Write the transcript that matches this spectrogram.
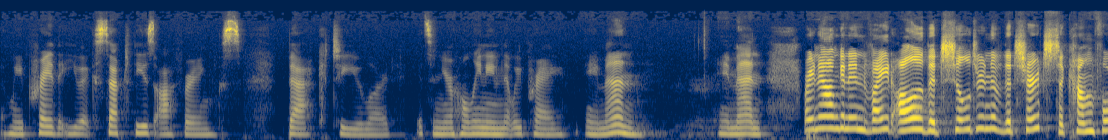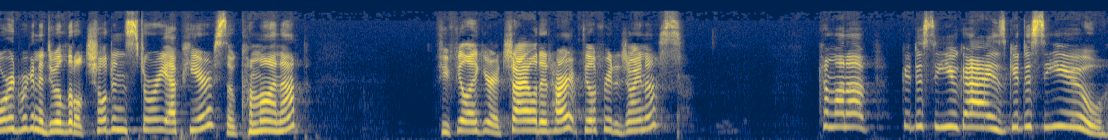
and we pray that you accept these offerings back to you, Lord. It's in your holy name that we pray. Amen. Amen. Right now, I'm going to invite all of the children of the church to come forward. We're going to do a little children's story up here, so come on up. If you feel like you're a child at heart, feel free to join us. Come on up. Good to see you guys. Good to see you.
